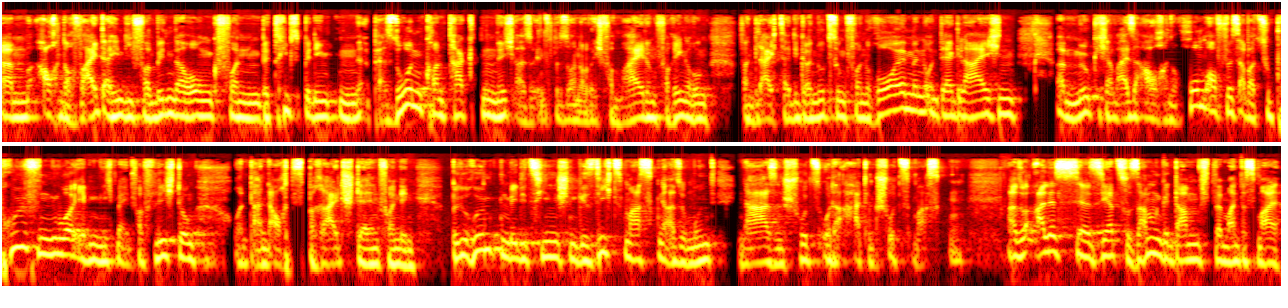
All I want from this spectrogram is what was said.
Ähm, auch noch weiterhin die Verminderung von betriebsbedingten Personenkontakten, nicht? Also insbesondere insbesondere durch Vermeidung, Verringerung von gleichzeitiger Nutzung von Räumen und dergleichen, äh, möglicherweise auch ein Homeoffice, aber zu prüfen, nur eben nicht mehr in Verpflichtung und dann auch das Bereitstellen von den berühmten medizinischen Gesichtsmasken, also Mund, Nasenschutz oder Atemschutzmasken. Also alles äh, sehr zusammengedampft, wenn man das mal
